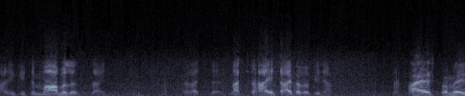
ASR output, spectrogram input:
I think it's a marvelous sight. Well, it's uh, much the highest I've ever been up. Highest for me,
